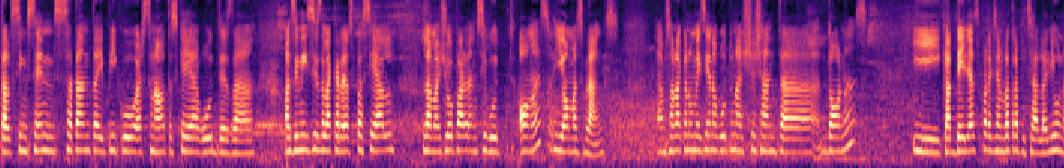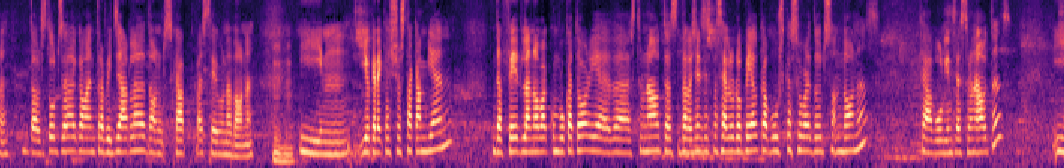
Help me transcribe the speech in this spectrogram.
Dels 570 i pico astronautes que hi ha hagut des dels de, inicis de la carrera espacial, la major part han sigut homes i homes blancs. Em sembla que només hi ha hagut unes 60 dones i cap d'elles, per exemple, ha trepitjat la Lluna. Dels 12 que van trepitjar-la, doncs cap va ser una dona. I mm, jo crec que això està canviant. De fet, la nova convocatòria d'astronautes de l'Agència Espacial Europea el que busca sobretot són dones que vulguin ser astronautes i,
